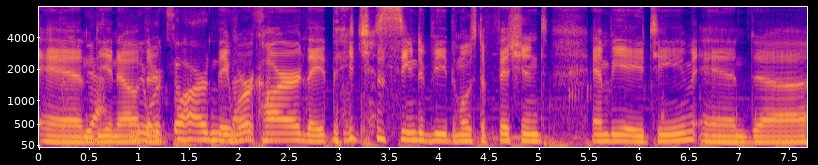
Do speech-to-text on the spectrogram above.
and Yeah, you know and they work so hard and They work nice. hard. They they just seem to be the most efficient NBA team, and uh,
